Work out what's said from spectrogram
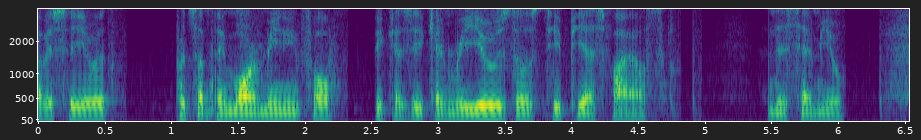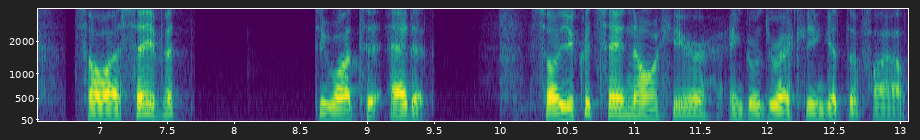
obviously you would put something more meaningful because you can reuse those TPS files in this MU. So I save it. Do you want to edit? So you could say no here and go directly and get the file.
